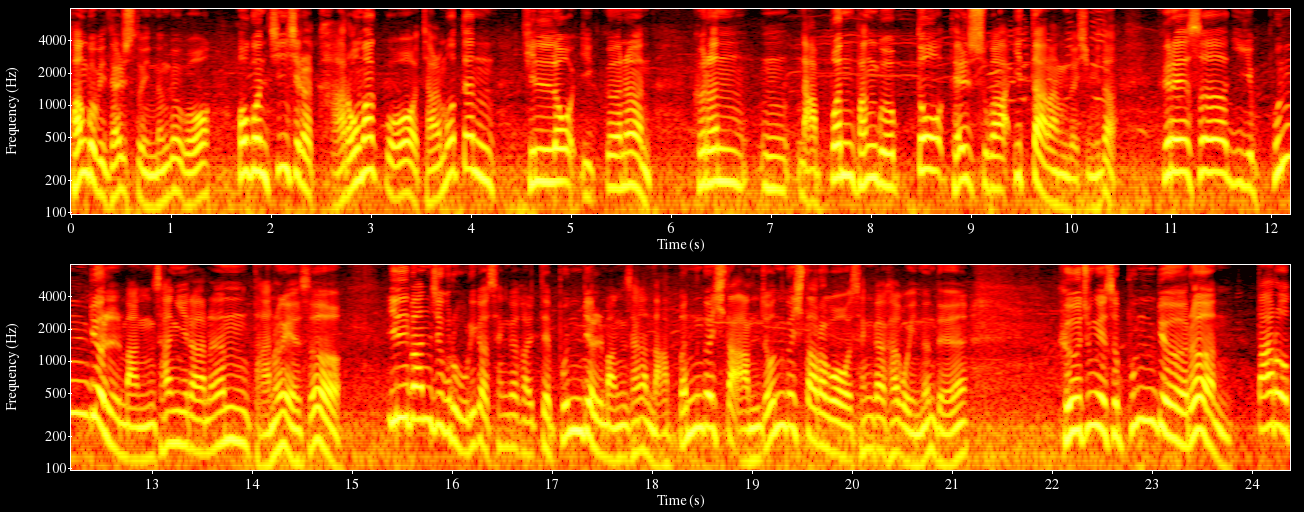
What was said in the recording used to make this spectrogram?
방법이 될 수도 있는 거고, 혹은 진실을 가로막고 잘못된 길로 이끄는 그런 음, 나쁜 방법도 될 수가 있다라는 것입니다. 그래서 이 분별망상이라는 단어에서 일반적으로 우리가 생각할 때 분별망상은 나쁜 것이다, 안 좋은 것이다라고 생각하고 있는데 그 중에서 분별은 따로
